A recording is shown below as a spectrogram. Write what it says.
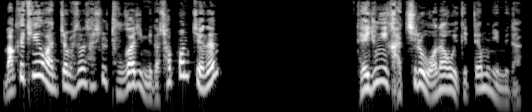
마케팅의 관점에서는 사실 두 가지입니다. 첫 번째는 대중이 가치를 원하고 있기 때문입니다.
